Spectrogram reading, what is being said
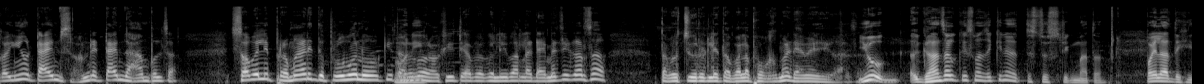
कैयौँ टाइम्स हन्ड्रेड टाइम्स हार्मफुल छ। सबैले प्रमाणित प्रुभन हो कि। तपाईँको रक्सी तपाईँको लिभरलाई ड्यामेजै गर्छ तपाईँको चुरोटले तपाईँलाई फोकसमा ड्यामेजै गर्छ। यो गाँजाको केसमा चाहिँ किन त्यस्तो स्टिगमा त? पहिलादेखि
